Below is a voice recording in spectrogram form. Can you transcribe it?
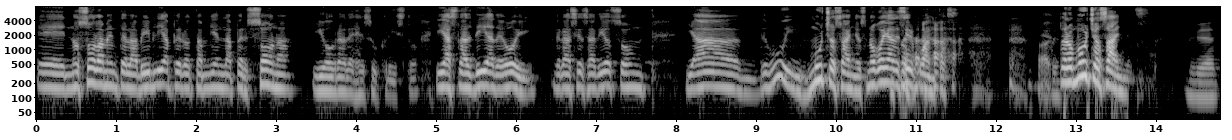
eh, no solamente la Biblia, pero también la persona y obra de Jesucristo. Y hasta el día de hoy, gracias a Dios, son ya uy, muchos años, no voy a decir cuántos, pero muchos años. Muy bien.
